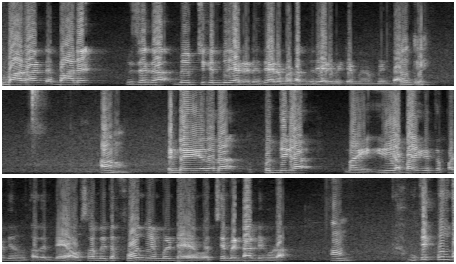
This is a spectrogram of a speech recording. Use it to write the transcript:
బాగా అంటే బాగానే నిజంగా మేము చికెన్ బిర్యానీ అడిగితే ఆయన మటన్ బిర్యానీ పెట్టే మేము అంటే ఏదైనా కొద్దిగా నా ఈ అబ్బాయికి అయితే పని జరుగుతుందంటే అవసరమైతే ఫోన్ చేయమంటే వచ్చే మెంటాలిటీ కూడా. అంతే కొంత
